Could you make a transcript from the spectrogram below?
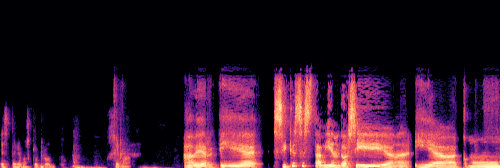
Esperemos que pronto. Gemma. A ver, eh, sí que se está viendo así eh, como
